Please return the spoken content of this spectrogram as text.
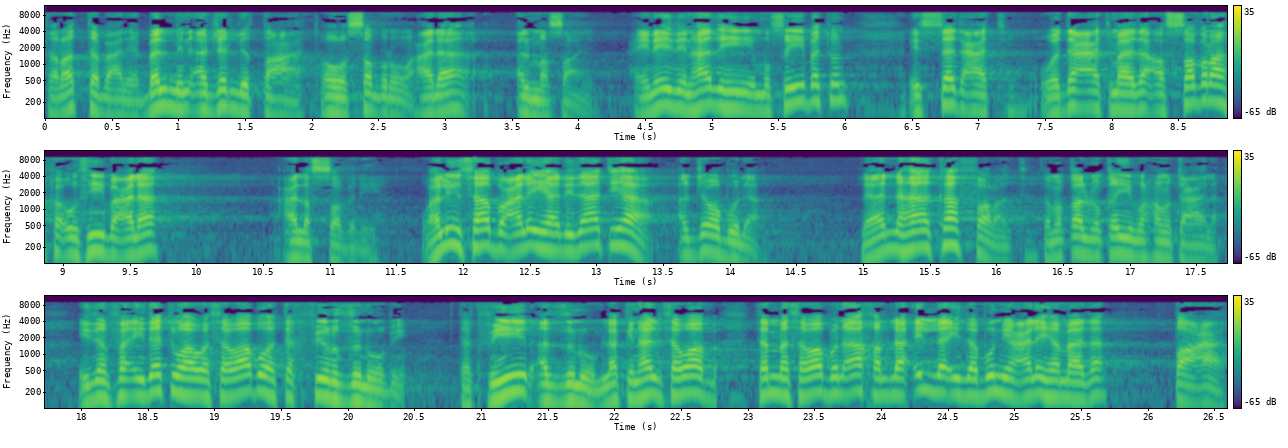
ترتب عليها بل من أجل الطاعات وهو الصبر على المصائب. حينئذ هذه مصيبة استدعت ودعت ماذا؟ الصبر فأثيب على على الصبر. وهل يثاب عليها لذاتها؟ الجواب لا لأنها كفرت كما قال ابن القيم رحمه الله تعالى. اذا فائدتها وثوابها تكفير الذنوب تكفير الذنوب. لكن هل ثواب ثم ثواب آخر؟ لا إلا إذا بني عليها ماذا؟ طاعات.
